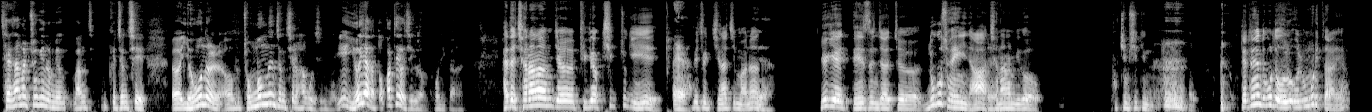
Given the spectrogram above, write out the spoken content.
세상을 죽이는 명, 망치, 그 정치 어, 영혼을 어, 좀먹는 정치를 하고 있습니다 이게 여야가 똑같아요 지금 보니까 하여튼 천안함 저 비격 10주기 예. 며칠 지났지만은 예. 여기에 대해서 이제 저 누구 소행이냐 예. 천안함 이거 북침시킨 대통령도 우리도 얼- 얼굴물 있잖아요.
